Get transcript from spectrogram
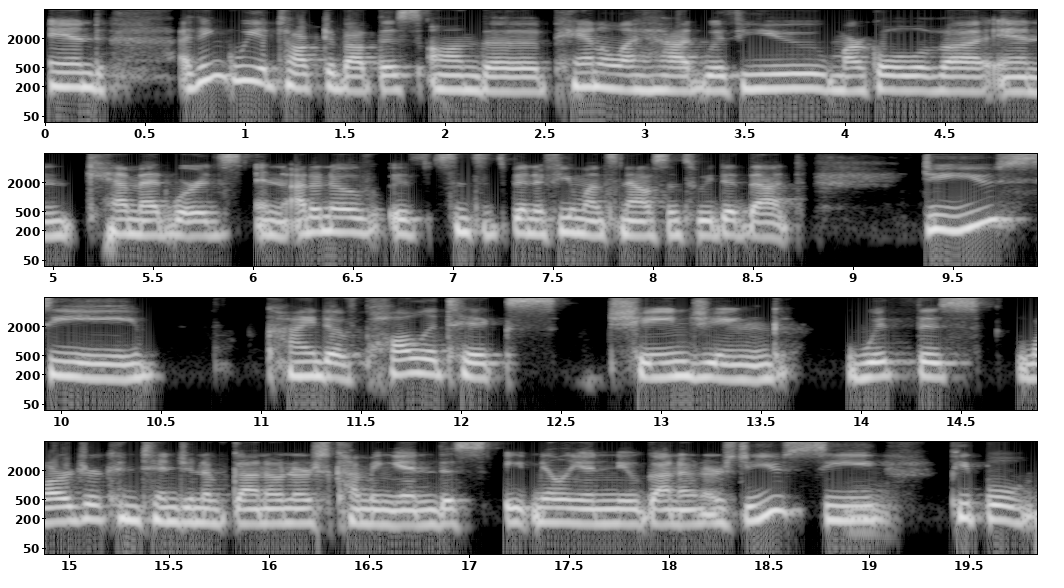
And I think we had talked about this on the panel I had with you, Mark Oliva, and Cam Edwards. And I don't know if, if since it's been a few months now since we did that, do you see kind of politics changing with this larger contingent of gun owners coming in, this 8 million new gun owners, do you see mm. people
